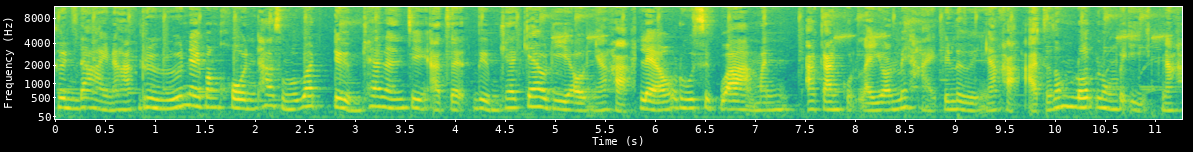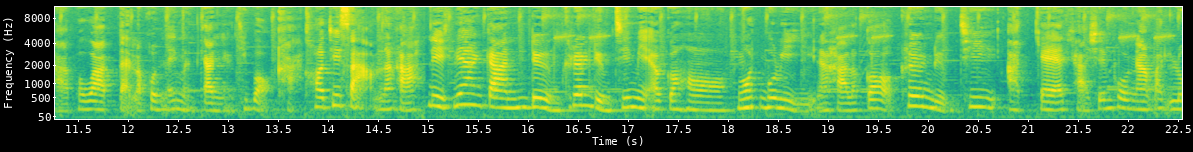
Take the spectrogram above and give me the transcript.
ขึ้นได้นะคะ หรือในบางคนถ้าสมมติว่าดื่มแค่นั้นจริง อาจจะดื่มแค่แก้วเดียวอย่างเงี้ยค่ะ แล้วรู้สึกว่ามันอาการกรดไหลย้อนไม่หายไปเลยเนี่ยค่ะ อาจจะต้องลดลงไปอีกนะคะ เพราะว่าแต่ละคนไม่เหมือนกันอย่างที่บอกค่ะ ข้อที่ 3 นะคะ หลีกเลี่ยงการดื่มเครื่องดื่มที่มีแอลกอฮอล์งดบุหรี่นะคะ แล้วก็เครื่องดื่มที่อัดแก๊สค่ะ เช่นพวกน้ำอัดล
